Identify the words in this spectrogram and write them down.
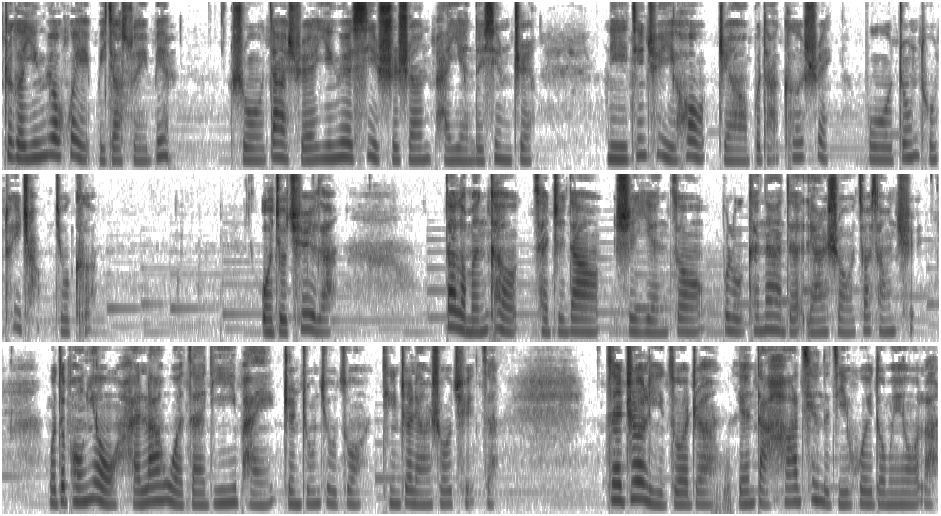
这个音乐会比较随便，属大学音乐系师生排演的性质，你进去以后只要不打瞌睡，不中途退场就可。我就去了，到了门口才知道是演奏布鲁克纳的两首交响曲。我的朋友还拉我在第一排正中就坐，听这两首曲子。在这里坐着，连打哈欠的机会都没有了。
